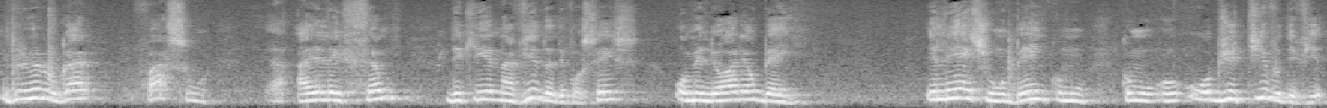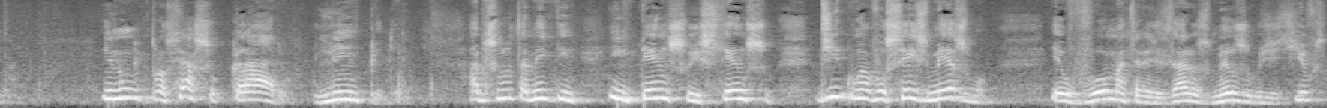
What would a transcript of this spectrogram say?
Em primeiro lugar, façam a eleição de que na vida de vocês o melhor é o bem. Elejam o bem como, como o objetivo de vida. E num processo claro, límpido, absolutamente intenso extenso, digam a vocês mesmos: eu vou materializar os meus objetivos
